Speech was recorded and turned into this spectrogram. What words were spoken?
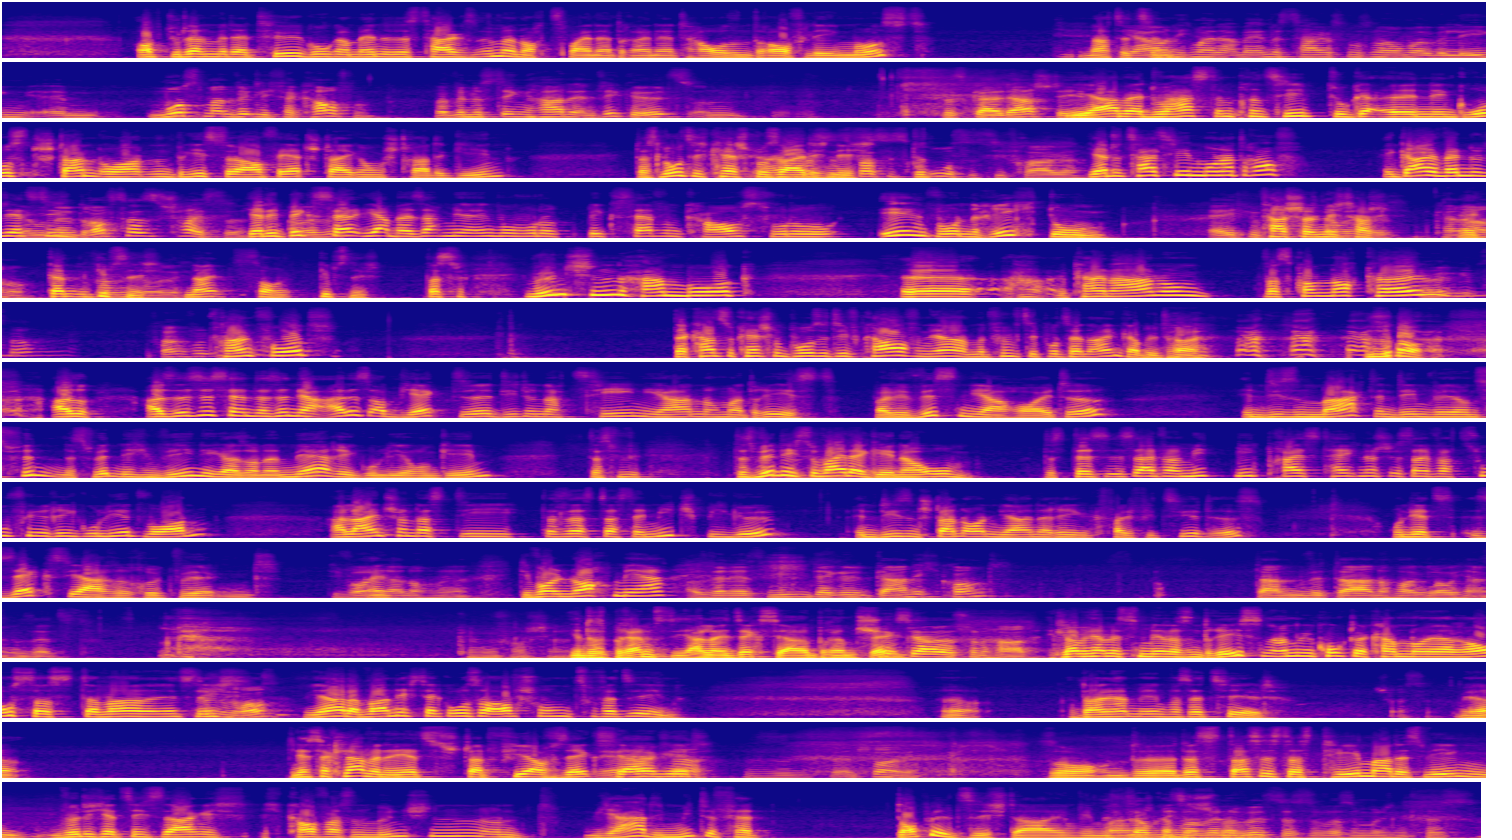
ob du dann mit der Tilgung am Ende des Tages immer noch 200.000, 300.000 drauflegen musst. Nach der Ja, Zin- und ich meine, am Ende des Tages muss man auch mal überlegen, ähm, muss man wirklich verkaufen? Weil wenn du das Ding hart entwickelst und das geil dasteht, Ja, aber du hast im Prinzip, du, in den großen Standorten gehst du ja auf Wertsteigerungsstrategien. Das lohnt sich ja, cashflow-seitig was nicht. was ist groß, ist die Frage. Ja, du zahlst jeden Monat drauf. Egal, wenn du Ja, jetzt wenn die. du drauf zahlst, ist scheiße. Ja, die Big Aber Seven, ja, aber sag mir irgendwo, wo du Big Seven kaufst, wo du irgendwo in Richtung Ey, ich Tasche, nicht Tasche. Keine Nee, Ahnung. Ich gibt's nicht. damit Nein, sorry, gibt's nicht. Was, München, Hamburg, äh, keine Ahnung, was kommt noch? Köln Köln, gibt's noch? Frankfurt? Frankfurt. Da kannst du Cashflow positiv kaufen, ja, mit 50% Eigenkapital. so, also, also es ist ja, das sind ja alles Objekte, die du nach zehn Jahren nochmal drehst. Weil wir wissen ja heute, in diesem Markt, in dem wir uns finden, es wird nicht weniger, sondern mehr Regulierung geben. Das, das wird nicht so weitergehen nach oben. Das, das ist einfach, Miet, mietpreistechnisch ist einfach zu viel reguliert worden. Allein schon, dass, die, dass, dass der Mietspiegel in diesen Standorten ja in der Regel qualifiziert ist. Und jetzt sechs Jahre rückwirkend. Die wollen ja noch mehr. Die wollen noch mehr. Also wenn jetzt Mietendeckel gar nicht kommt, dann wird da nochmal, glaube ich, angesetzt. Können wir vorstellen. Ja, das bremst, ja, allein sechs Jahre bremst schon. Sechs Jahre ist schon hart. Ich glaube, ich habe jetzt mir das in Dresden angeguckt, da kam neuer raus, das, da war jetzt nicht. Ja, da war nicht der große Aufschwung zu versehen. Ja. Und Daniel hat mir irgendwas erzählt. Scheiße. Ja. Ja, ist ja klar, wenn er jetzt statt vier auf sechs Jahre klar. geht. Das ist entschleunigt. So, und äh, das, das ist das Thema. Deswegen würde ich jetzt nicht sagen, ich, ich kaufe was in München und ja, die Miete verdoppelt sich da irgendwie mal. Ich glaube nicht mal, wenn du willst, dass du was in München kriegst.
